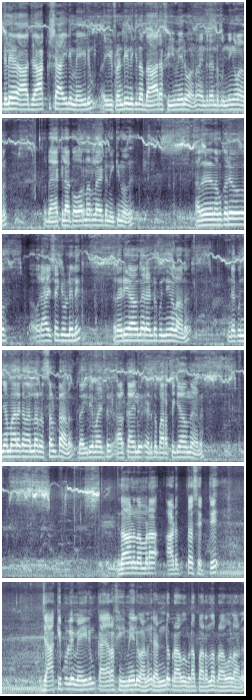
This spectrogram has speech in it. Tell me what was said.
ഇതിൽ ആ ജാക്ക് ഷായിലി മെയിലും ഈ ഫ്രണ്ടിൽ നിൽക്കുന്ന ധാര ഫീമെയിലുമാണ് അതിന്റെ രണ്ട് കുഞ്ഞുങ്ങളാണ് ബാക്കിൽ ആ കോർണറിലായിട്ട് നിൽക്കുന്നത്. അത് നമുക്കൊരു ഒരാഴ്ചയ്ക്കുള്ളിൽ റെഡിയാവുന്ന രണ്ട് കുഞ്ഞുങ്ങളാണ്. എന്റെ കുഞ്ഞന്മാരൊക്കെ നല്ല റിസൾട്ടാണ് ധൈര്യമായിട്ട് ആർക്കായാലും എടുത്ത് പറപ്പിക്കാവുന്നതാണ്. ഇതാണ് നമ്മുടെ അടുത്ത സെറ്റ്. ജാക്കിപ്പുള്ളി മെയിലും കയറ ഫീമെയിലുമാണ്. രണ്ട് പ്രാവ് ഇവിടെ പറന്ന പ്രാവുകളാണ്.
